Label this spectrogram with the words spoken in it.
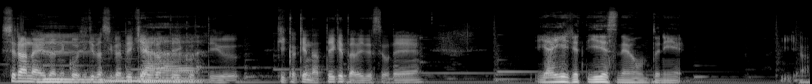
知らない間にこう引き出しが出来上がっていくっていうきっかけになっていけたらいいですよね。いや、いいいいですね、本当に。いや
